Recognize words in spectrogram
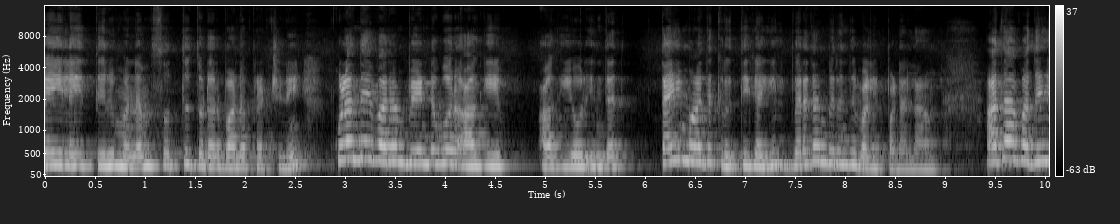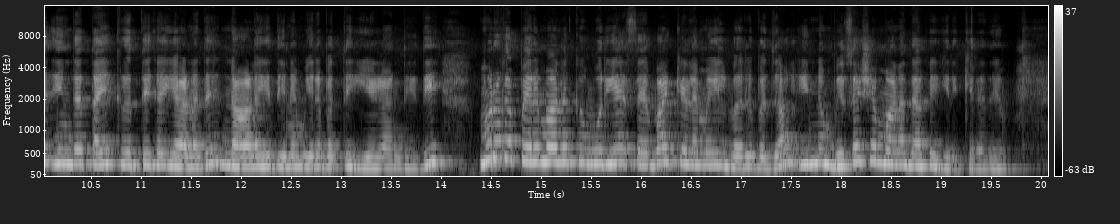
வேலை திருமணம் சொத்து தொடர்பான பிரச்சனை குழந்தை வரம் வேண்டுவோர் ஆகிய ஆகியோர் இந்த தை மாத கிருத்திகையில் விரதம் இருந்து வழிபடலாம். அதாவது இந்த தை கிருத்திகையானது நாளைய தினம் இருபத்தி ஏழாம் தேதி. முருகப்பெருமானுக்கு உரிய செவ்வாய்க்கிழமையில் வருவதால் இன்னும் விசேஷமானதாக இருக்கிறது.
